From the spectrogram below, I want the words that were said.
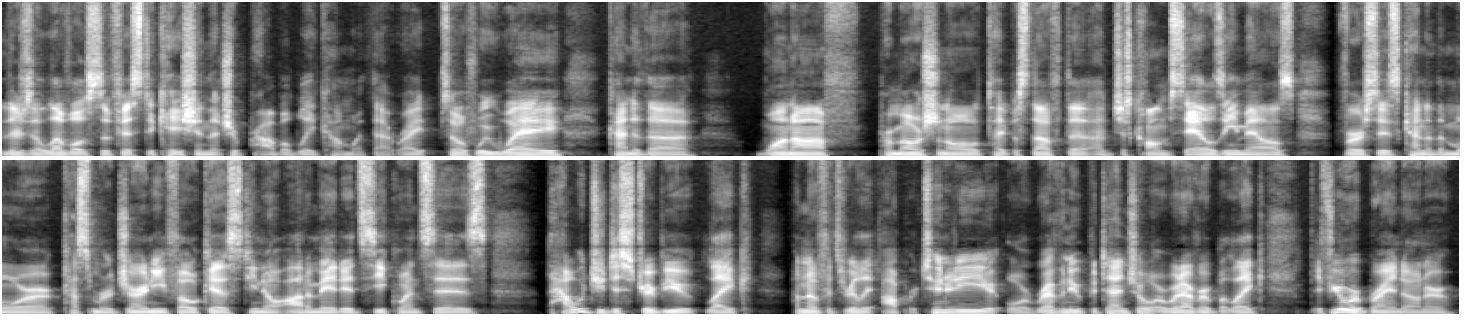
there's a level of sophistication that should probably come with that, right? So if we weigh kind of the one off promotional type of stuff that I just call them sales emails versus kind of the more customer journey focused, you know, automated sequences, how would you distribute like don't know if it's really opportunity or revenue potential or whatever, but like if you were a brand owner,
